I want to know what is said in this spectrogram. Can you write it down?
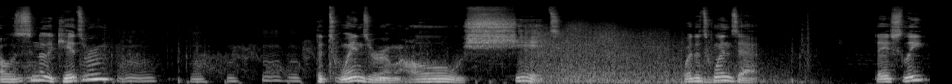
Oh, is this another kid's room? The twins room. Oh shit. Where the twins at? They asleep?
